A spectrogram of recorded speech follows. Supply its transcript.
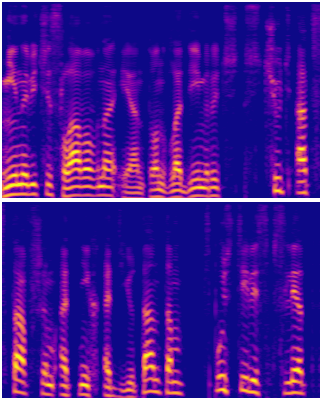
Нина Вячеславовна и Антон Владимирович с чуть отставшим от них адъютантом спустились вслед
